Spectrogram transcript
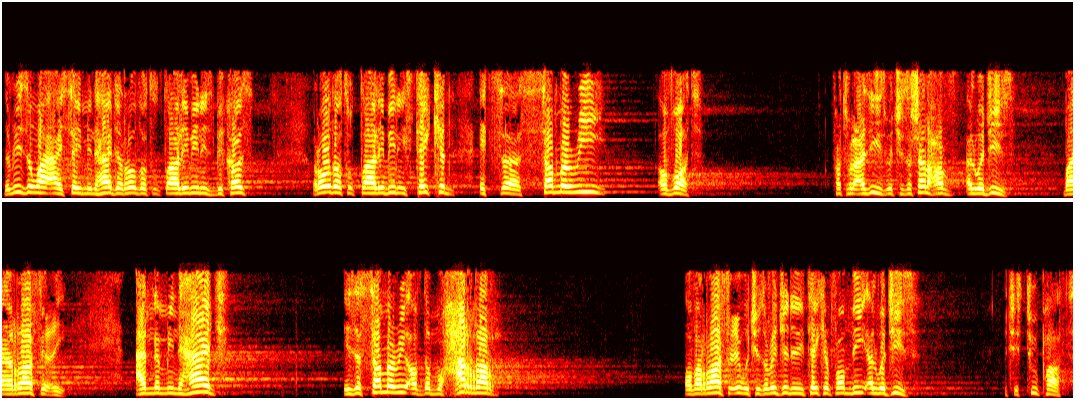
The reason why I say Minhaj and Rawdatu Talibin is because Rawdatu Talibin is taken, it's a summary of what? Fathul Aziz, which is a sharh of Al-Wajiz by Al-Rafi'i. And the Minhaj is a summary of the muharrar of Al-Rafi'i which is originally taken from the Al-Wajiz which is two paths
